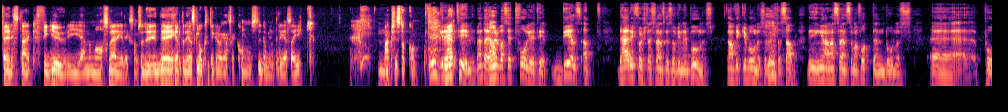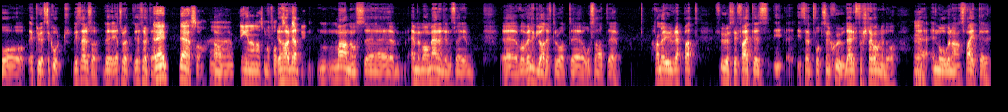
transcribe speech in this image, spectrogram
färgstark figur i MMA-Sverige. Liksom. Så det, det är helt rätt. Jag skulle också tycka det var ganska konstigt om inte Reza gick. Match i Stockholm. Två grejer Men- till. Vänta, jag Ja. vill bara säga två grejer till. Dels att det här är första svensken som vinner bonus. Han fick ju bonus Mm. värsta sub. Det är ingen annan svensk som har fått en bonus eh, på ett UFC-kort. Visst är det så? Det, jag, tror att, jag tror att det är Nej, det är så. Ja. Eh, ingen annan som har fått. Jag hörde att Manos, eh, MMA-managern i Sverige, eh, var väldigt glad efteråt eh, och sa att han har ju reppat UFC Fighters i, i, sedan 2007. Det här är första gången då eh, någon av hans fighter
